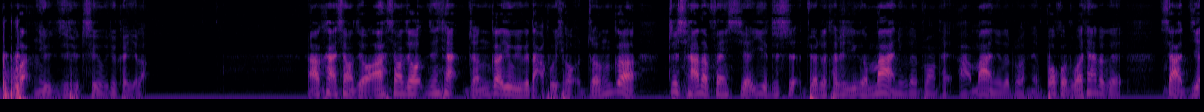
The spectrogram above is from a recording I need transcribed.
不破你就继续持有就可以了。然后看橡胶啊，橡胶今天整个又一个大回调，整个。之前的分析一直是觉得它是一个慢牛的状态啊，慢牛的状态，包括昨天这个下跌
